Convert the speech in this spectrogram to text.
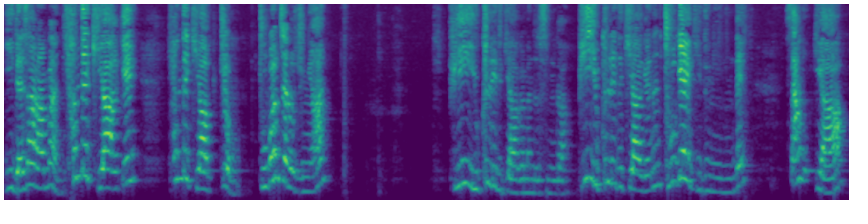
이 네 사람은 현대 기하학의, 현대 기하학 중 두 번째로 중요한 비유클리드 기하학을 만들었습니다. 비유클리드 기하학에는 두 개의 기둥이 있는데 쌍곡 기하학,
